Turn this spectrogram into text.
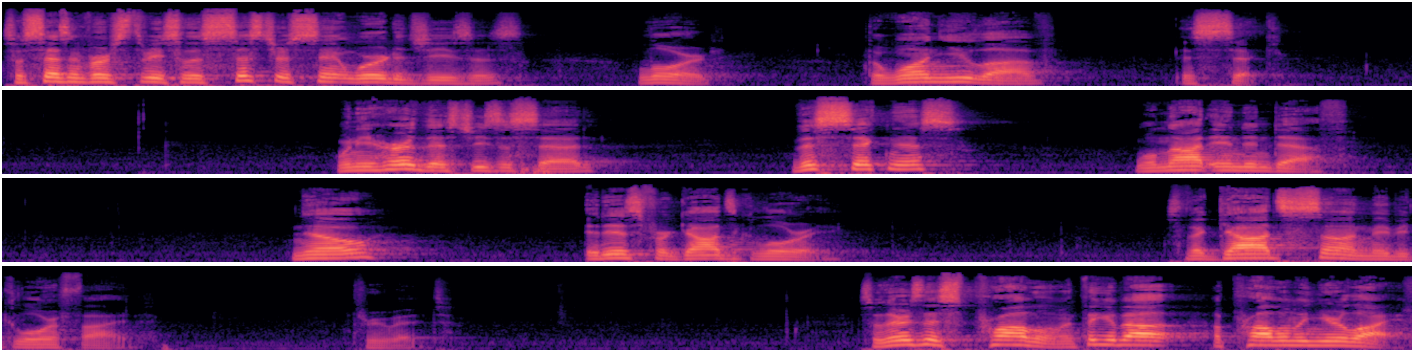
So it says in verse 3 So the sisters sent word to Jesus Lord, the one you love is sick. When he heard this, Jesus said, This sickness will not end in death. No, it is for God's glory, so that God's Son may be glorified through it. So there's this problem, and think about a problem in your life,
